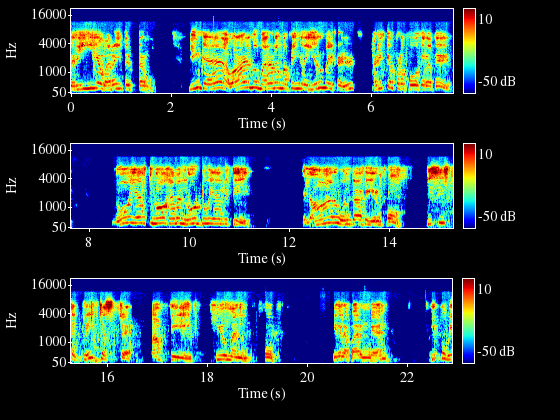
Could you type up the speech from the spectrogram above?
பெரிய வரை திட்டம் இங்க வாழ்வு மரணம் அப்படிங்கிற இருமைகள் அழிக்கப்பட போகிறது. No earth no heaven no duality எல்லாரும் ஒன்றாக இருப்போம். This is the greatest of the human hope இதுல பாருங்க. இப்போ we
